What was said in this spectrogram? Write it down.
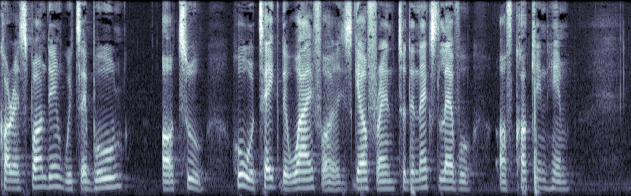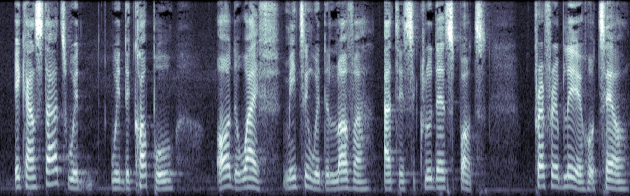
corresponding with a bull or two who will take the wife or his girlfriend to the next level of cocking him. It can start with with the couple or the wife meeting with the lover at a secluded spot, preferably a hotel.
